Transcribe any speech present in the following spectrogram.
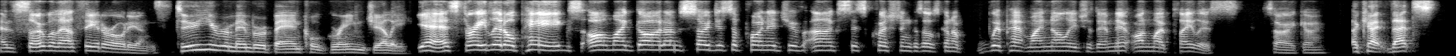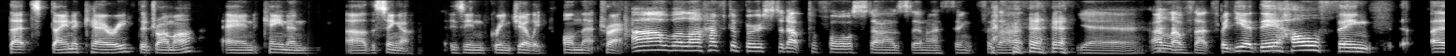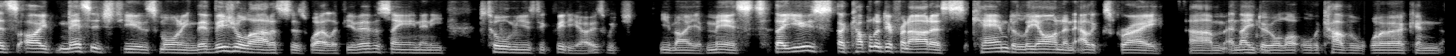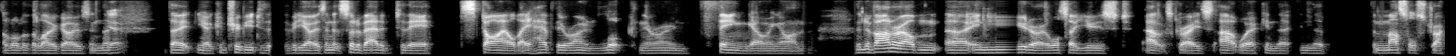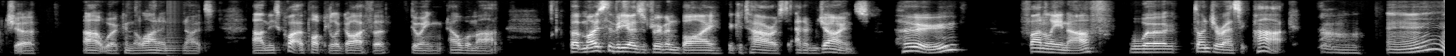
And so will our theater audience. Do you remember a band called Green Jelly? Yes, Three Little Pigs. Oh my God, I'm so disappointed you've asked this question because I was going to whip out my knowledge of them. They're on my playlist. Sorry, go. Okay, that's that's Danny Carey, the drummer, and Keenan, uh, the singer, is in Green Jelly on that track. Ah, well, I'll have to boost it up to four stars then, I think, for that. yeah, I love that. But yeah, their whole thing, as I messaged you this morning, they're visual artists as well. If you've ever seen any Tool music videos, which you may have missed, they use a couple of different artists, Cam De Leon and Alex Grey. Um, and they do a lot, all the cover work and a lot of the logos, and the, Yeah. they you know contribute to the videos, and it's sort of added to their style. They have their own look and their own thing going on. The Nirvana album uh, in Utero also used Alex Grey's artwork in the in the the muscle structure artwork in the liner notes. Um, he's quite a popular guy for doing album art. But most of the videos are driven by the guitarist Adam Jones, who, funnily enough, worked on Jurassic Park. Oh,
